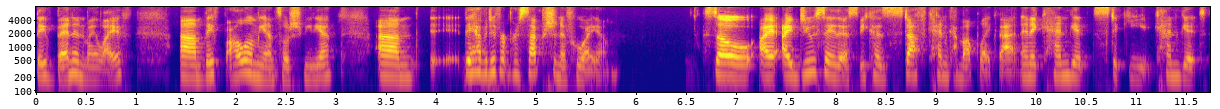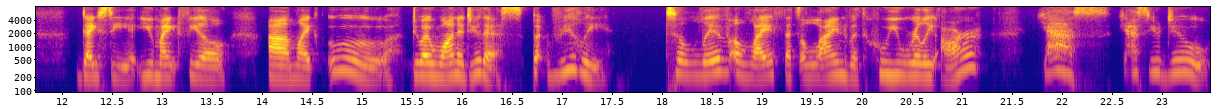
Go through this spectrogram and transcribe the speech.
they've been in my life um, they follow me on social media um, they have a different perception of who i am so I, I do say this because stuff can come up like that and it can get sticky it can get dicey you might feel um, like ooh do i want to do this but really to live a life that's aligned with who you really are? Yes, yes, you do.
